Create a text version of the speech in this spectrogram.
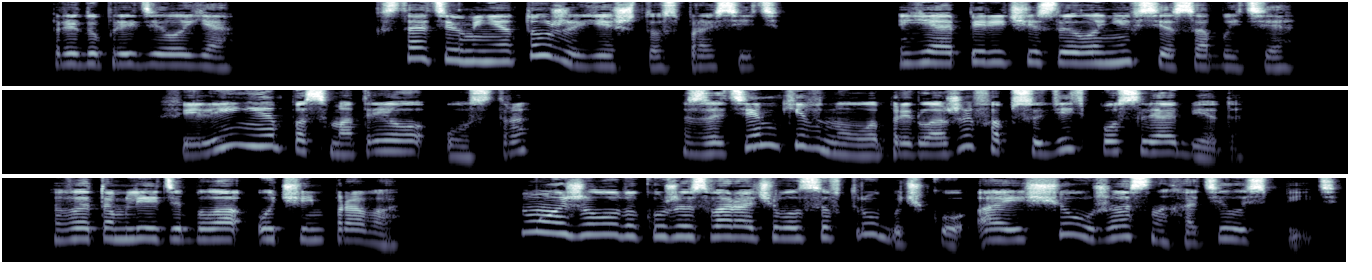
— предупредила я. «Кстати, у меня тоже есть что спросить. Я перечислила не все события». Фелиния посмотрела остро, Затем кивнула, предложив обсудить после обеда. В этом леди была очень права. Мой желудок уже сворачивался в трубочку, а еще ужасно хотелось пить.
